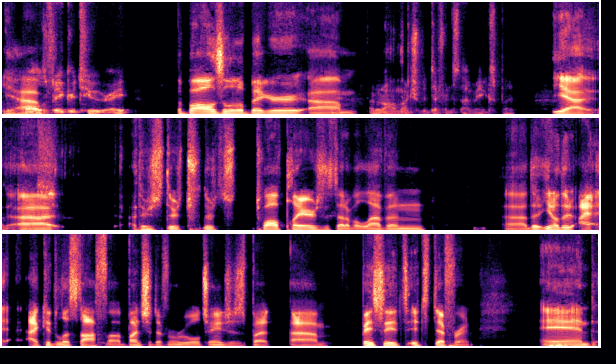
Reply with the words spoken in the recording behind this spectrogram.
The you ball's bigger too, right? the ball's a little bigger um, I don't know how much of a difference that makes, but yeah uh, there's there's there's 12 players instead of 11 uh there, you know there, i i could list off a bunch of different rule changes but um basically it's it's different Mhm. and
